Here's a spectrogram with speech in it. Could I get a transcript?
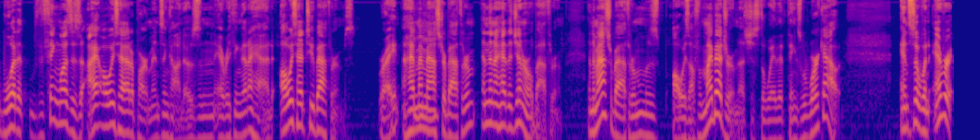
what it, the thing was is I always had apartments and condos and everything that I had always had two bathrooms. Right, I had my master bathroom, and then I had the general bathroom. And the master bathroom was always off of my bedroom. That's just the way that things would work out. And so whenever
